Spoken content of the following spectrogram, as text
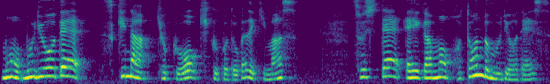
もう無料で好きな曲を聴くことができます。そして映画もほとんど無料です。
